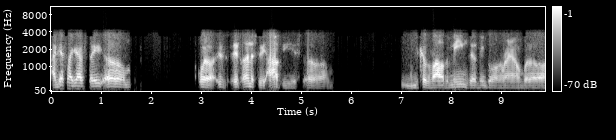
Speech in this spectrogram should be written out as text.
I guess I gotta say, um, well, it's, it's honestly obvious, um, because of all the memes that have been going around. But uh,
